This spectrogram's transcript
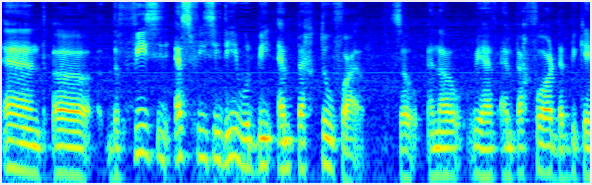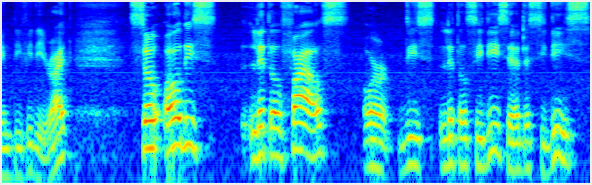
And uh, the VC, SVCD would be MPEG-2 file. So, and now we have MPEG-4 that became DVD, right? So all these little files, or these little CDs here, the CDs,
